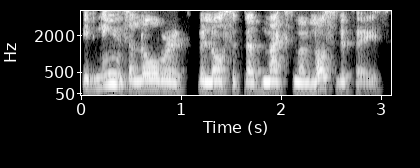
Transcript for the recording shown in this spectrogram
it means a lower velocity at maximum velocity phase,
